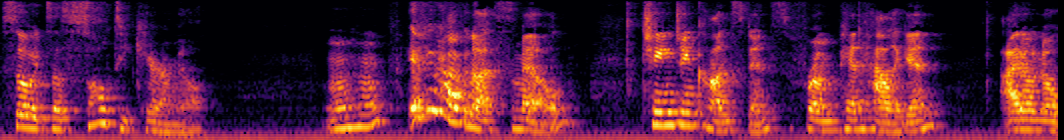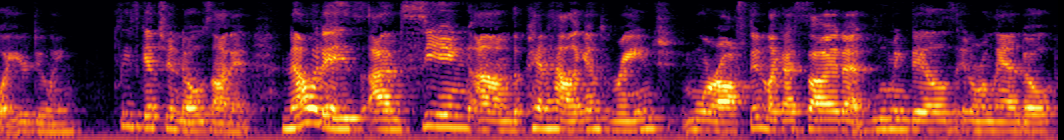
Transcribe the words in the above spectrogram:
so it's a salty caramel. Mm-hmm. If you have not smelled Changing Constance from Penhaligon, I don't know what you're doing. Please get your nose on it. Nowadays, I'm seeing um, the Penhaligons range more often. Like I saw it at Bloomingdale's in Orlando,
